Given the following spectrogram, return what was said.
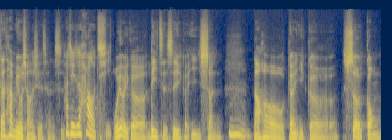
但他没有想写城市，他其实好奇。我有一个例子是一个医生，嗯，然后跟一个社工，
